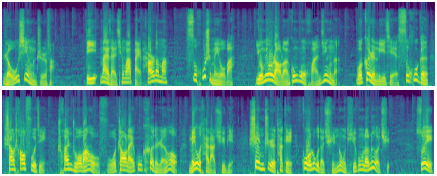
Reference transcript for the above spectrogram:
柔性执法。第一，卖仔青蛙摆摊了吗？似乎是没有吧？有没有扰乱公共环境呢？我个人理解，似乎跟商超附近穿着玩偶服招来顾客的人偶没有太大区别，甚至他给过路的群众提供了乐趣。所以，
